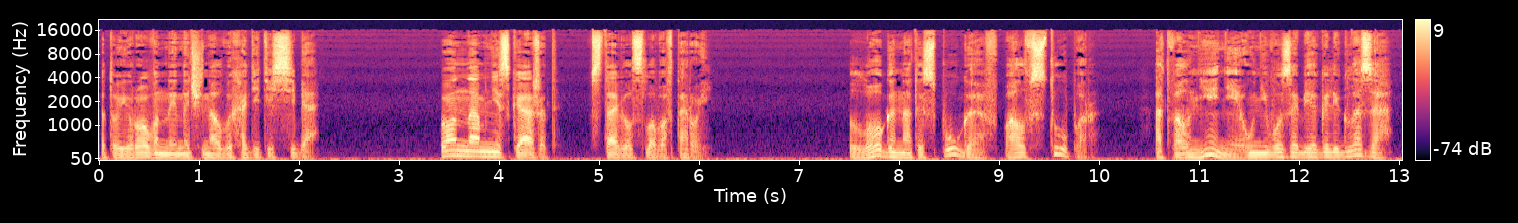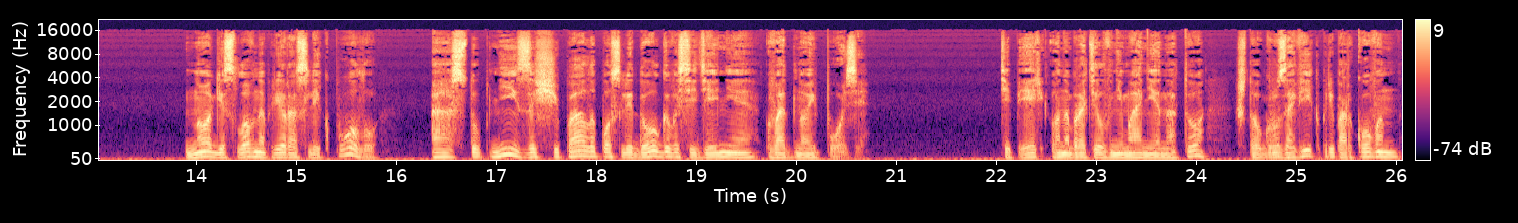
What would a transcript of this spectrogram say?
Татуированный начинал выходить из себя. «Он нам не скажет вставил слово второй. Логан от испуга впал в ступор. От волнения у него забегали глаза. Ноги словно приросли к полу, а ступни защипало после долгого сидения в одной позе. Теперь он обратил внимание на то, что грузовик припаркован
